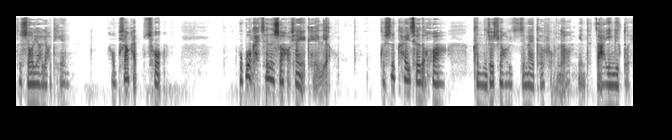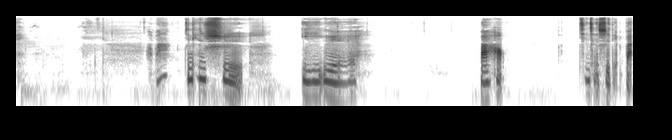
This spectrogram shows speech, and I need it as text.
的时候聊聊天，好像还不错。不过开车的时候好像也可以聊，可是开车的话，可能就需要一支麦克风了，免得杂音一堆。好吧，今天是。一月八号清晨四点半，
